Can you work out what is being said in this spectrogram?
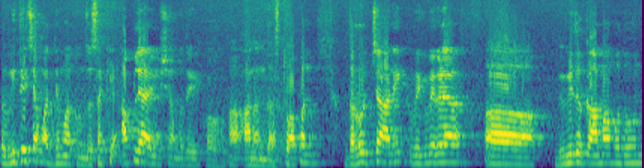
कवितेच्या माध्यमातून जसा की आपल्या आयुष्यामध्ये हो, हो. आनंद असतो. आपण दररोजच्या अनेक वेगवेगळ्या विविध कामामधून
